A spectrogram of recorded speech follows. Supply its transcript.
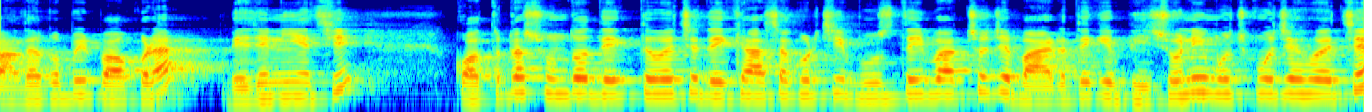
বাঁধাকপির পকোড়া ভেজে নিয়েছি। কতটা সুন্দর দেখতে হয়েছে দেখে আশা করছি বুঝতেই পারছ যে বাইরে থেকে ভীষণই মুচমুচে হয়েছে।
